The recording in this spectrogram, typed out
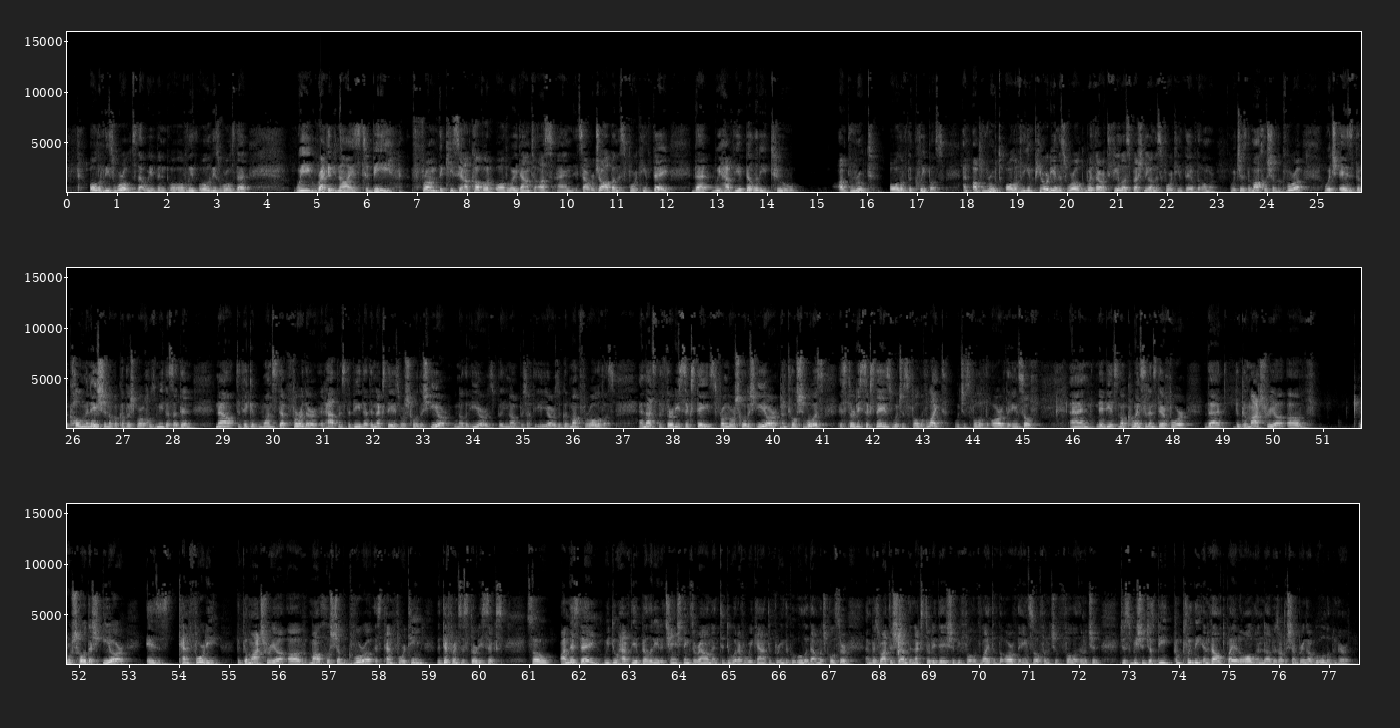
all of these worlds that we've been, all of these, all of these worlds that we recognize to be from the Kisei HaKavod all the way down to us, and it's our job on this 14th day that we have the ability to uproot all of the klipos and uproot all of the impurity in this world with our tefillah, especially on this 14th day of the Omer, which is the Malchus Gvura, which is the culmination of a Kadosh Baruch Hu's Midas Adin. Now, to take it one step further, it happens to be that the next day is Rosh Chodesh Iyar. We know that Iyar is, you know, Iyar is a good month for all of us. And that's the 36 days. From Rosh Chodesh Iyar until Shavuos is 36 days, which is full of light, which is full of the awe of the Ein Sof. And maybe it's no coincidence, therefore, that the gematria of Rosh Chodesh Iyar is 1040. The gematria of Malchus Shebegvura is 1014. The difference is 36. So on this day, we do have the ability to change things around and to do whatever we can to bring the Geula that much closer. And Bezrat Hashem, the next 30 days should be full of light of the awe of the Ein Sof, and it should full, of, and it should just, we should just be completely enveloped by it all, and uh, Bezrat Hashem bring our Geula, B'mira.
